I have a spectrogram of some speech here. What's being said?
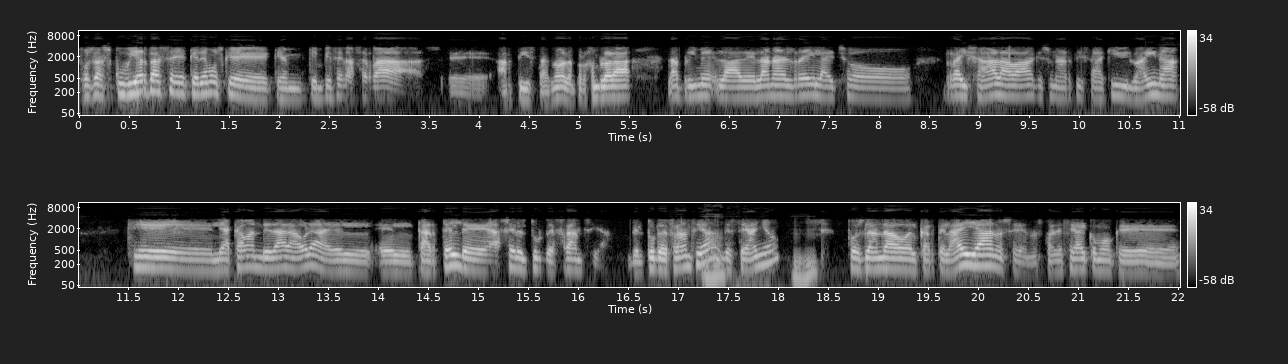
pues las cubiertas eh, queremos que, que- que empiecen a hacerlas eh, artistas, ¿no? Por ejemplo, la, la, prime- la de Lana del Rey la ha hecho Raisa Álava, que es una artista aquí bilbaína, que le acaban de dar ahora el, el cartel de hacer el Tour de Francia, del Tour de Francia Ah. de este año, pues le han dado el cartel a ella, no sé, nos parece ahí como que,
